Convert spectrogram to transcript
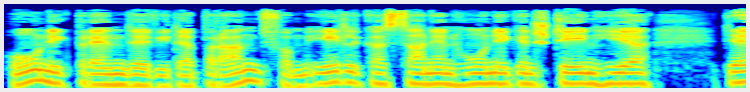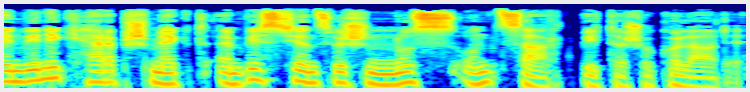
Honigbrände wie der Brand vom Edelkastanienhonig entstehen hier, der ein wenig herb schmeckt, ein bisschen zwischen Nuss und Zartbitterschokolade.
